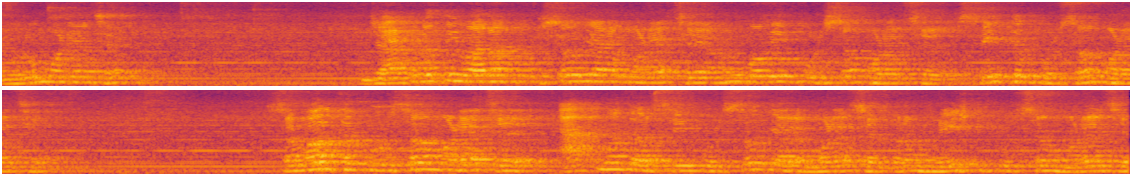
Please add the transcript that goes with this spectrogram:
ગુરુ મળ્યો છે, જાગૃતિ વાળા પુરુષો જ્યારે મળે છે, અનુભવી પુરુષો મળે છે, સિદ્ધ પુરુષો મળે છે સમર્થ પુરુષો મળે છે, આત્મદર્શી પુરુષો જ્યારે મળે છે બ્રહ્મનિષ્ઠ પુરુષો મળે છે,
